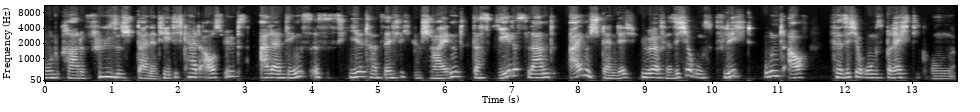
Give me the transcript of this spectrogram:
wo du gerade physisch deine Tätigkeit ausübst. Allerdings ist es hier tatsächlich entscheidend, dass jedes Land eigenständig über Versicherungspflicht und auch Versicherungsberechtigung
